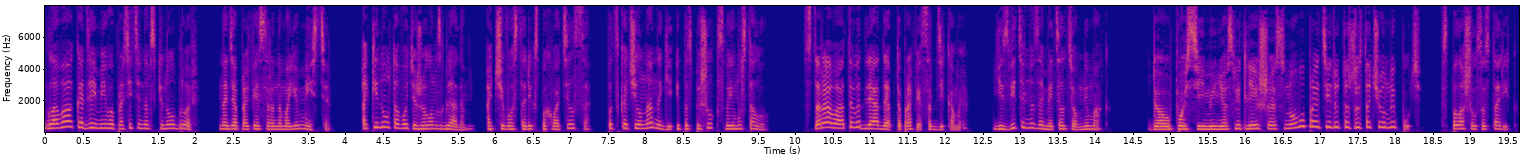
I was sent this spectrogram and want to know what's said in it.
Глава Академии вопросительно вскинул бровь, найдя профессора на моем месте. Окинул того тяжелым взглядом, отчего старик спохватился, подскочил на ноги и поспешил к своему столу. «Старовато вы для адепта, профессор Дикомы», — язвительно заметил темный маг. «Да упаси меня, светлейшая, снова пройти этот ожесточенный путь», — всполошился старик.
